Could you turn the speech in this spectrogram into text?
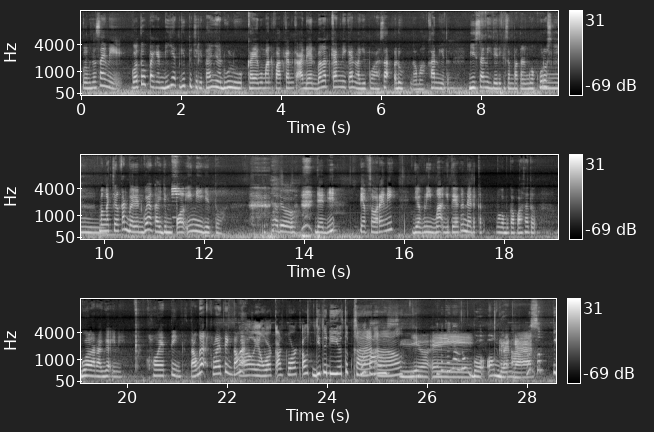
belum selesai nih gue tuh pengen diet gitu ceritanya dulu kayak memanfaatkan keadaan banget kan nih kan lagi puasa aduh nggak makan gitu bisa nih jadi kesempatan gue kurus mengecilkan badan gue yang kayak jempol ini gitu Waduh. jadi tiap sore nih jam 5 gitu ya kan udah deket mau buka puasa tuh gue olahraga ini clothing tahu nggak clothing tahu nggak Wow yang workout workout gitu di Youtube Gue kan tahu Al sih. Iya, Tapi kayaknya lu eh. bohong deh. Keren kan? Lu sepi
